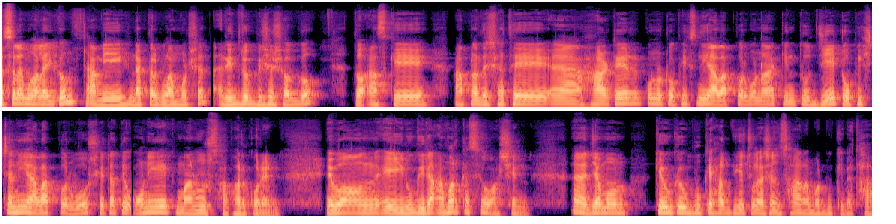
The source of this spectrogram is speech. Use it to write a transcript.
আসসালামু আলাইকুম, আমি ডাক্তার গোলাম মোর্শেদ, হৃদরোগ বিশেষজ্ঞ। তো আজকে আপনাদের সাথে হার্টের কোনো টপিকস নিয়ে আলাপ করব না, কিন্তু যে টপিকসটা নিয়ে আলাপ করব সেটাতে অনেক মানুষ সাফার করেন এবং এই রুগীরা আমার কাছেও আসেন। হ্যাঁ যেমন কেউ কেউ বুকে হাত দিয়ে চলে আসেন, স্যার, আমার বুকে ব্যথা।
